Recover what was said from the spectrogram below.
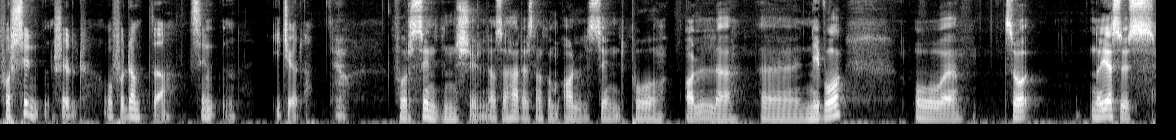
for syndens skyld, og fordømte synden i kjødet. Ja. For syndens skyld. Altså her er det snakk om all synd på alle eh, nivå. Og eh, så når Jesus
